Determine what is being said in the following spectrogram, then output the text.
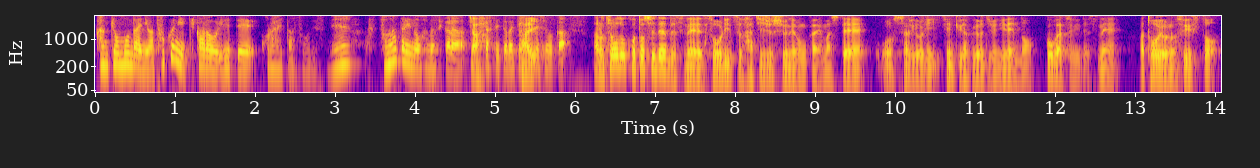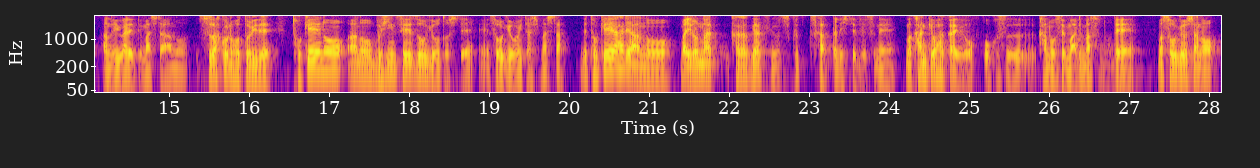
環境問題には特に力を入れてこられたそうですね。そのあたりのお話から聞かせていただけますでしょうか？あの、ちょうど今年でですね、創立80周年を迎えまして、おっしゃるように1942年の5月にですね、東洋のスイスとあの言われてましたあの諏訪湖のほとりで時計のあの部品製造業として創業いたしましたで時計やはりあの、まあ、いろんな化学薬品をつく使ったりしてですね、まあ、環境破壊を起こす可能性もありますので、まあ、創業者の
